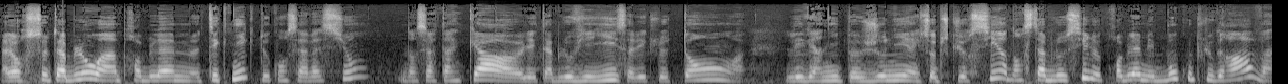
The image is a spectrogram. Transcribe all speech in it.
Alors ce tableau a un problème technique de conservation. Dans certains cas, euh, les tableaux vieillissent avec le temps, les vernis peuvent jaunir et s'obscurcir. Dans ce tableau-ci, le problème est beaucoup plus grave.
